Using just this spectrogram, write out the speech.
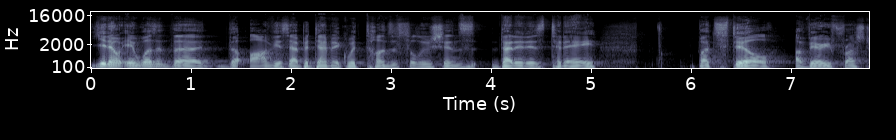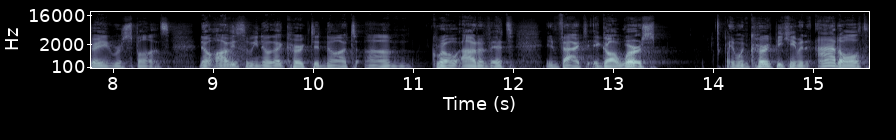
you know it wasn't the the obvious epidemic with tons of solutions that it is today, but still a very frustrating response. Now, obviously, we know that Kirk did not um, grow out of it. In fact, it got worse. And when Kirk became an adult,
